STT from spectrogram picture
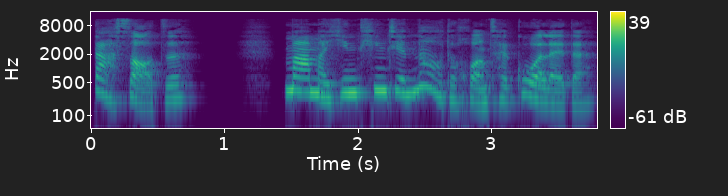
大嫂子，妈妈因听见闹得慌才过来的，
